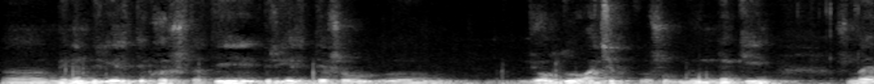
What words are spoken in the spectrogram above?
менен биргеликте көрүшүп и биргеликте ошол э, жолду ачып ушул бүгүндөн кийин ушундай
